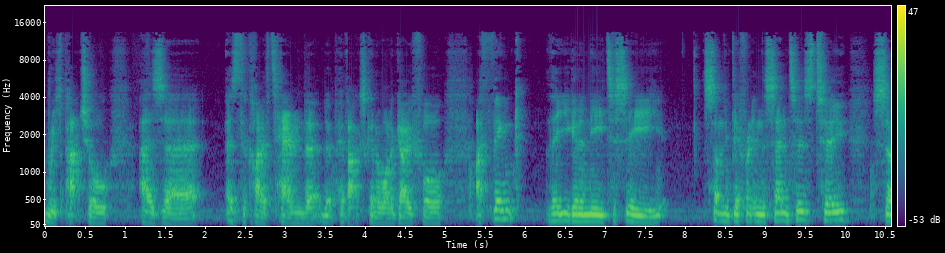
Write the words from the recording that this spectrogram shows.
Rhys Patchell as. Uh, as the kind of 10 that, that Pivac's going to want to go for. I think that you're going to need to see something different in the centres too. So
